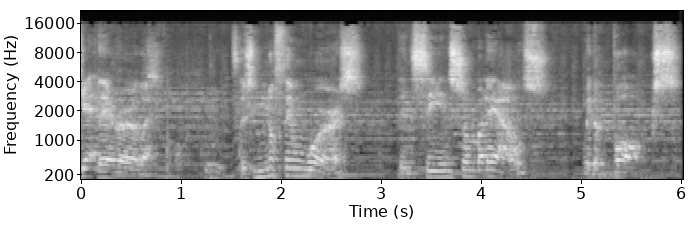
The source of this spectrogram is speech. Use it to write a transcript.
get there early. There's nothing worse than seeing somebody else with a box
